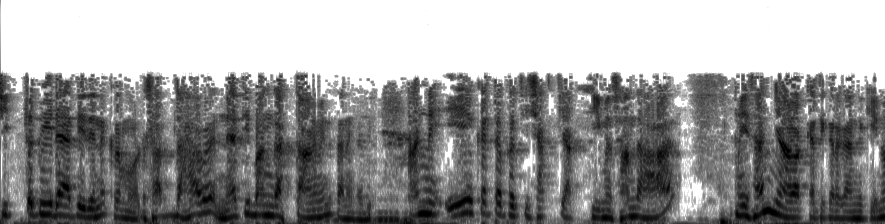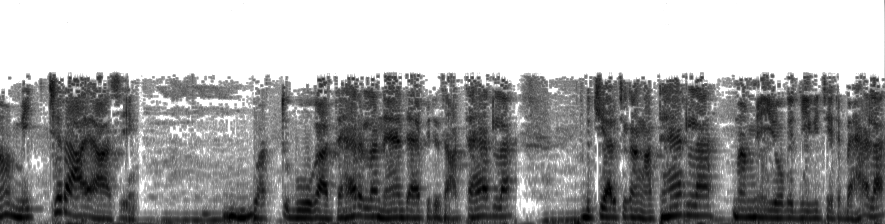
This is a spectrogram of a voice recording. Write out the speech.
චිත්ත පීඩ ඇති දෙන ක්‍රම වලට සද්ධාව නැති බංගස්ථාන වෙන තැනකදී. අන්න ඒකට ප්‍රතිශක්තියක් දීම සඳහා මේ සංඥාවක් ඇති කරගන්න කියනවා මෙච්චර ආයාසයෙන්. වස්තු භෝග අතහැරලා නෑද අපිට අතහැරලා මුචිආර්චකන් අතහැරලා මම මේ යෝග ජීවිතයට බහැලා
